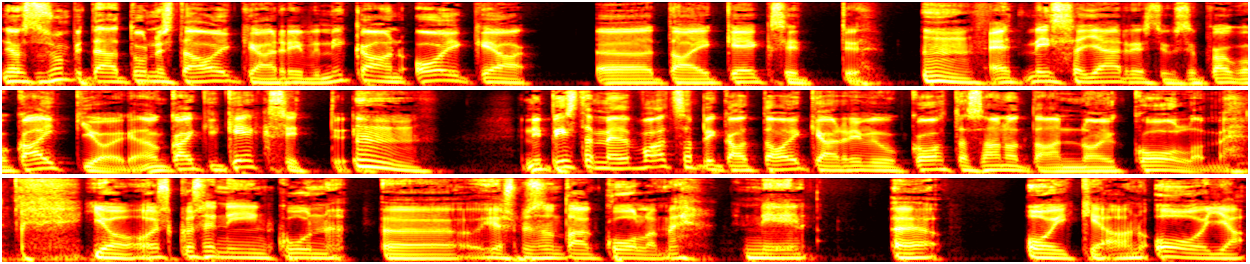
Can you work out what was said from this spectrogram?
josta sun pitää tunnistaa oikea rivi. Mikä on oikea ö, tai keksitty? Mm. Että missä järjestyksessä, onko kaikki oikein? On kaikki keksitty? Mm. Niin pistä meille WhatsAppin kautta oikea rivi, kun kohta sanotaan noin kolme. Joo, olisiko se niin kuin, ö, jos me sanotaan kolme, niin ö, oikea on O ja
